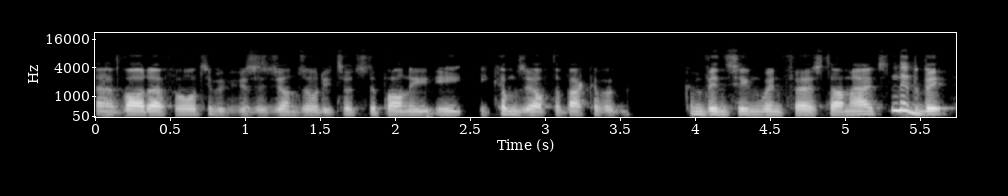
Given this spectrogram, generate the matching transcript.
uh, Forte, because as John's already touched upon, he, he, he comes off the back of a convincing win first time out. A little bit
